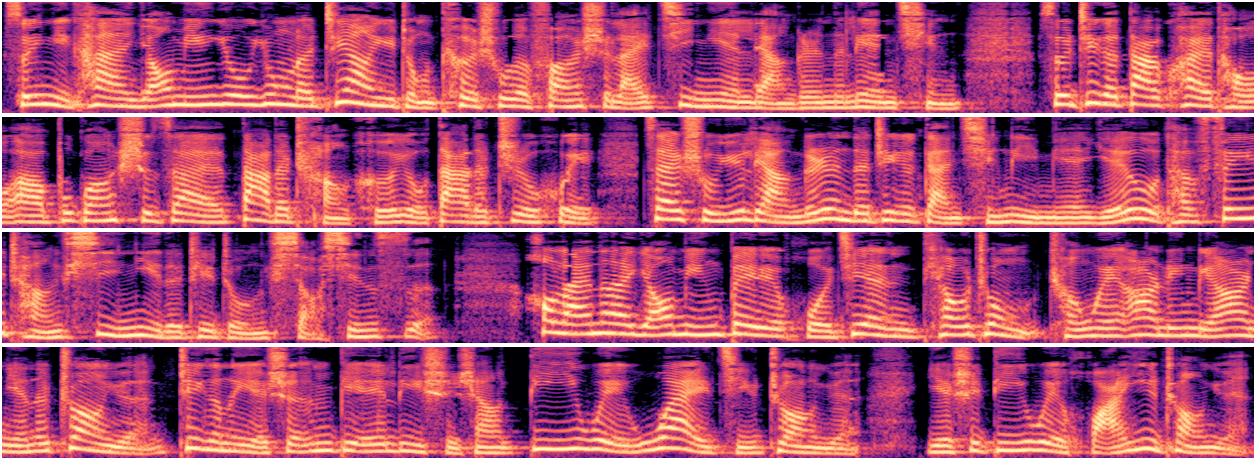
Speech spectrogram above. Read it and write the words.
所以你看，姚明又用了这样一种特殊的方式来纪念两个人的恋情。所以这个大块头啊，不光是在大的场合有大的智慧，在属于两个人的这个感情里面，也有他非常细腻的这种小心思。后来呢，姚明被火箭挑中，成为2002年的状元。这个呢，也是 NBA 历史上第一位外籍状元，也是第一位华裔状元。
